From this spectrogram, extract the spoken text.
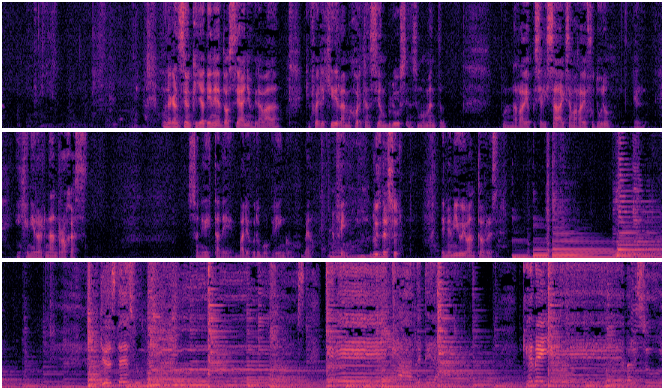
Una canción que ya tiene 12 años grabada, que fue elegida la mejor canción blues en su momento por una radio especializada que se llama Radio Futuro, el ingeniero Hernán Rojas, sonidista de varios grupos gringos, bueno, en fin, Blues del Sur, de mi amigo Iván Torres. Este es un blues de carretera que me lleva al sur.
